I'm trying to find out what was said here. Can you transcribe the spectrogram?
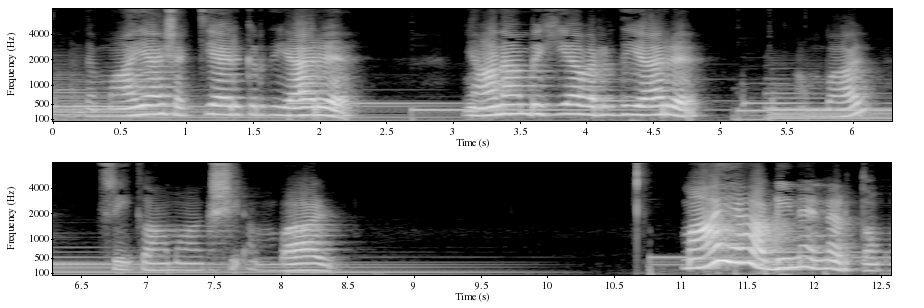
அந்த மாயா சக்தியா இருக்கிறது யாரு? ஞானாம்பிகையா வர்றது யாரு? அம்பாள் ஸ்ரீ காமாட்சி அம்பாள். மாயா அப்படின்னா என்ன அர்த்தம்?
